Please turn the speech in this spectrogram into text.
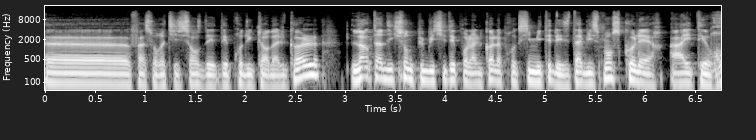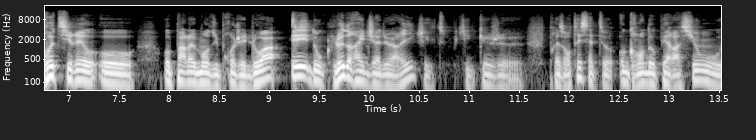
Euh, face aux réticences des, producteurs d'alcool. L'interdiction de publicité pour l'alcool à proximité des établissements scolaires a été retirée au, Parlement du projet de loi. Et donc le Dry January, que je présentais, cette grande opération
